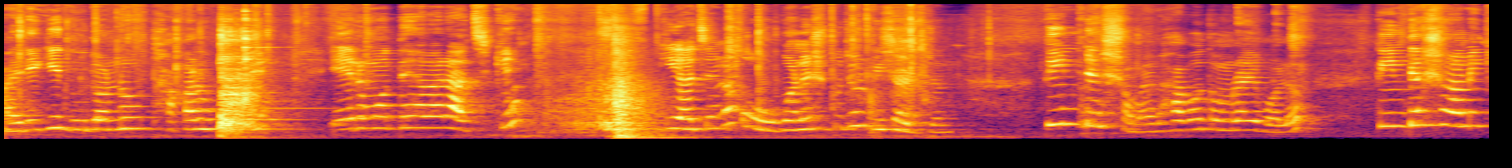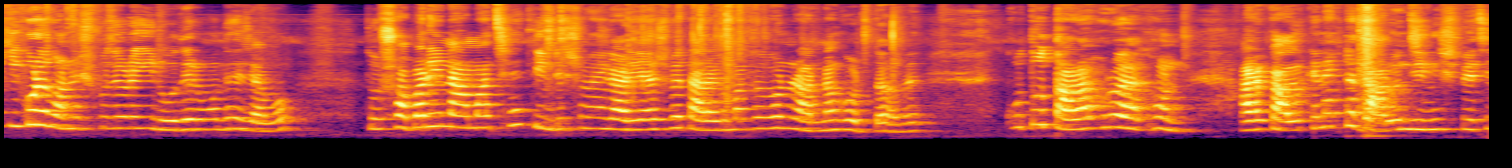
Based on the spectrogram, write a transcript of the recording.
বাইরে গিয়ে দুদণ্ড থাকার উপরে। এর মধ্যে আবার আজকে কি আছে না? ও, গণেশ পুজোর বিসর্জন। তিনটের সময়, ভাবো তোমরাই বলো। তিনটের সময় আমি কি করে গণেশ পুজোর এই রোদের মধ্যে যাব? তো সবারই নাম আছে তিনটের সময় গাড়ি আসবে তার আগে আমাকে এখন রান্না করতে হবে। কত তাড়াহুড়ো এখন। আর কালকে না একটা দারুণ জিনিস পেয়েছি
